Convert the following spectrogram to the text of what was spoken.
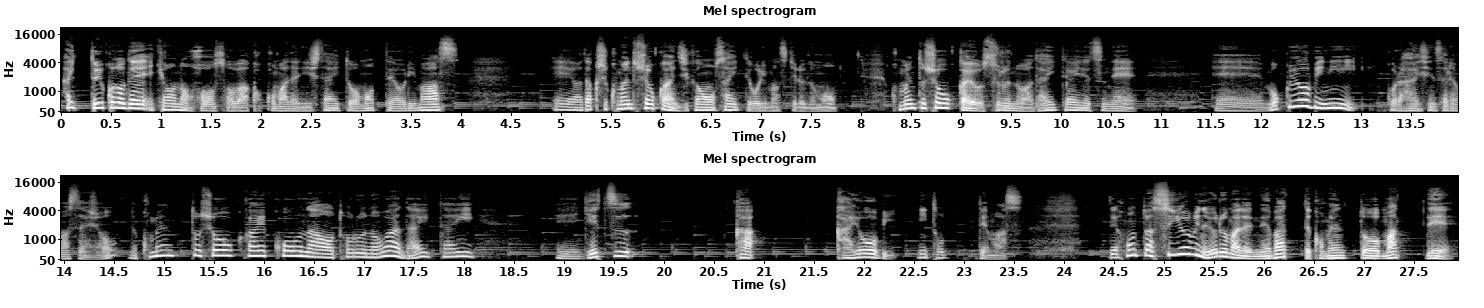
はい。ということで、今日の放送はここまでにしたいと思っております。えー、私コメント紹介に時間を割いておりますけれども、コメント紹介をするのは大体ですね、えー、木曜日にこれ配信されますでしょ？で、コメント紹介コーナーを取るのは大体、えー、月、火、火曜日に撮ってます。で、本当は水曜日の夜まで粘ってコメントを待って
